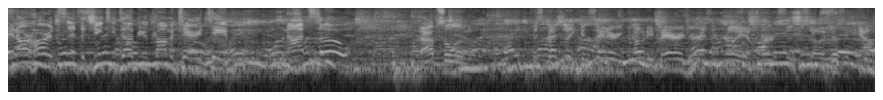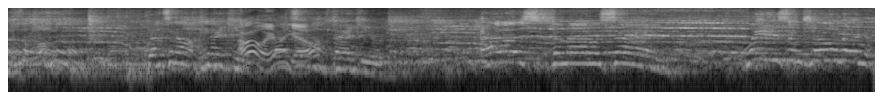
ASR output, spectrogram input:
in our hearts at the GTW commentary team, not so. Absolutely. Especially considering Cody Behringer isn't really a person, so it doesn't count as a loss. That's enough. Thank you. Oh, here we That's go. Enough. Thank you. As the man was saying, ladies and gentlemen,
